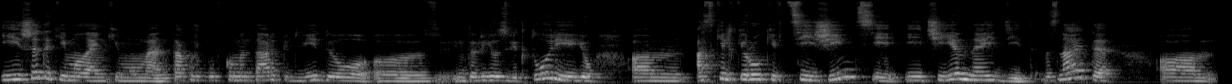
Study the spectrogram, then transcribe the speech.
І ще такий маленький момент. Також був коментар під відео е, з інтерв'ю з Вікторією. ем, а скільки років цій жінці і чи є в неї дід? Ви знаєте, ем,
